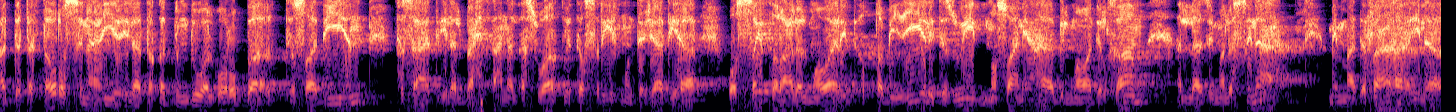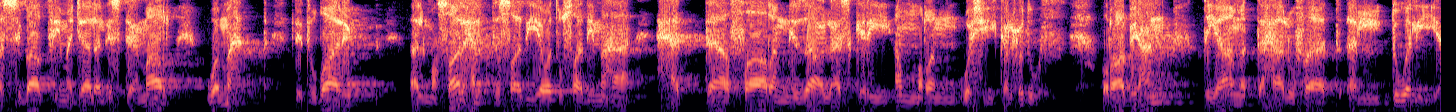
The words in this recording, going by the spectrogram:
أدت الثورة الصناعية إلى تقدم دول أوروبا اقتصاديا فسعت إلى البحث عن الأسواق لتصريف منتجاتها والسيطرة على الموارد الطبيعية لتزويد مصانعها بالمواد الخام اللازمة للصناعة مما دفعها إلى السباق في مجال الاستعمار ومهد لتضارب المصالح الاقتصادية وتصادمها حتى صار النزاع العسكري أمرا وشيك الحدوث. رابعا قيام التحالفات الدولية.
